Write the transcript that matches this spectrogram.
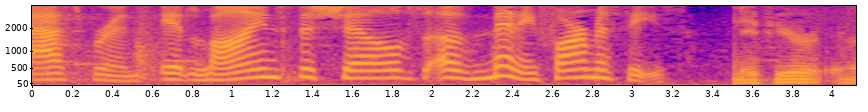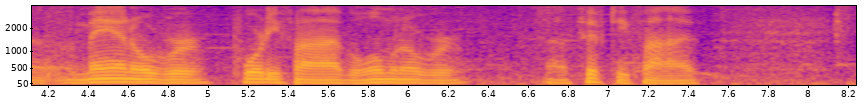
aspirin. It lines the shelves of many pharmacies. If you're a man over 45, a woman over uh, 55,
